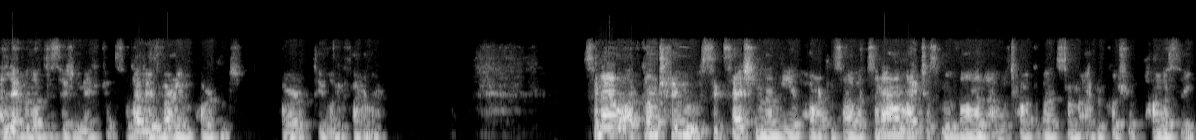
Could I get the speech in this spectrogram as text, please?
a level of decision making. So that is very important for the older farmer. So now I've gone through succession and the importance of it. So now I might just move on and we'll talk about some agricultural policy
